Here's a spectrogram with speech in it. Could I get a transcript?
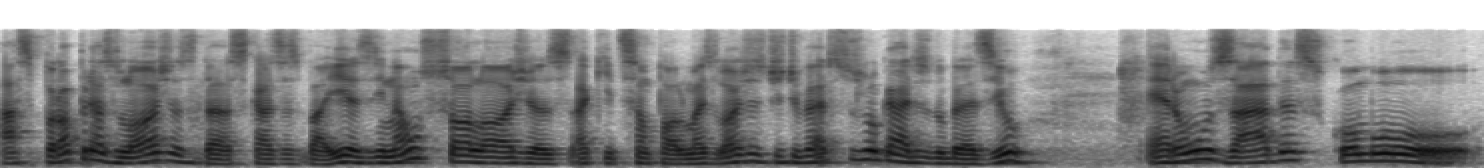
as próprias lojas das Casas Bahias, e não só lojas aqui de São Paulo, mas lojas de diversos lugares do Brasil, eram usadas como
